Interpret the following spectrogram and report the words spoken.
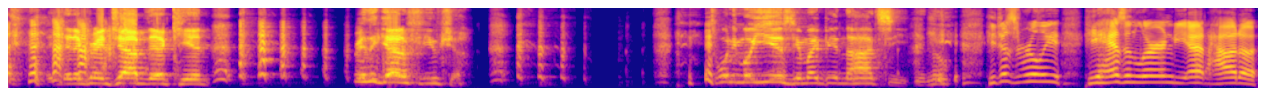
You did a great job there, kid. Really got a future. Twenty more years, you might be in the hot seat. You know. he just really he hasn't learned yet how to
